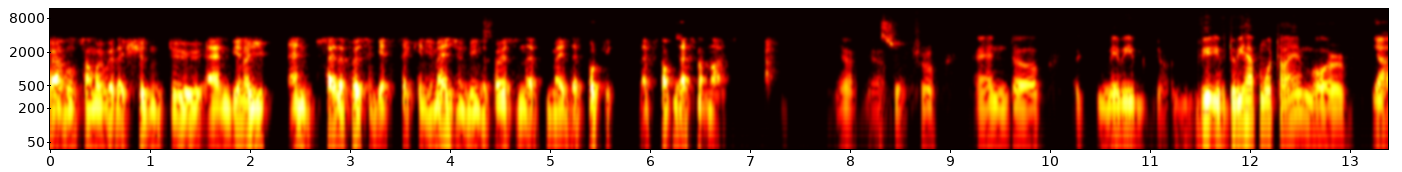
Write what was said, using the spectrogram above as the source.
travels somewhere where they shouldn't do and you know you and say the person gets sick. Can you imagine being the person that made that booking? That's not yeah. that's not nice. Yeah yeah. True, true. and uh, maybe do we have more time or yeah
